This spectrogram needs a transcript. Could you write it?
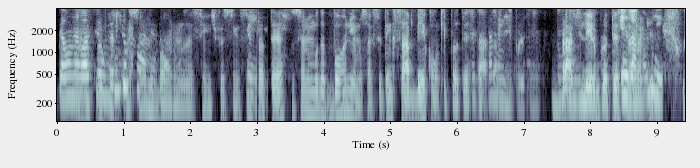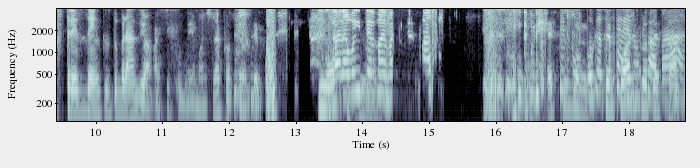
Então, é um Não, negócio muito protestos foda. são bons, assim, tipo assim, sem Sim. protesto você não muda porra nenhuma, só que você tem que saber com o que protestar Exatamente. também, por exemplo. Uhum. Brasileiro protestando aquele, Exatamente. os 300 do Brasil, ó, vai se fuder, mano, isso não é protesto. É... Cara, o internet vai. É tipo, Tipo, assim, o que eu tô você pode protestar, falar- você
